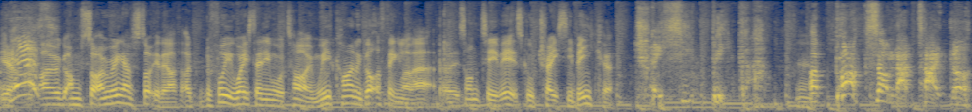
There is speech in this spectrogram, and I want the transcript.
yes. I, I'm sorry, I'm really going to stop you there. I, before you waste any more time, we've kind of got a thing like that. Uh, it's on TV. It's called Tracy Beaker. Tracy Beaker. A pox on that title.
